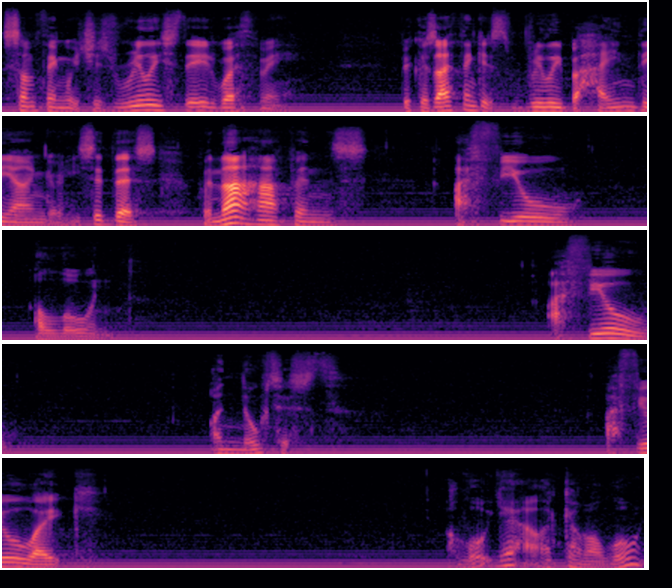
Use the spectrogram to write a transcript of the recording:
something which has really stayed with me because I think it's really behind the anger. He said this When that happens, I feel alone. I feel unnoticed. I feel like alone. Yeah, like I'm alone.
